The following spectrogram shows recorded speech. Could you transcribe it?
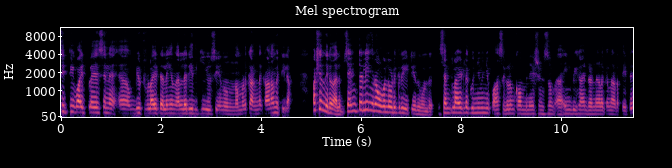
സിറ്റി വൈഡ് പ്ലേയേഴ്സിനെ ബ്യൂട്ടിഫുൾ ആയിട്ട് അല്ലെങ്കിൽ നല്ല രീതിക്ക് യൂസ് ചെയ്യുന്നൊന്നും നമ്മൾ കണ്ണ് കാണാൻ പറ്റില്ല പക്ഷെ എന്നിരുന്നാലും സെൻട്രലി ഇങ്ങനെ ഓവർലോഡ് ക്രിയേറ്റ് ചെയ്തുകൊണ്ട് സെൻട്രൽ ആയിട്ടുള്ള കുഞ്ഞു കുഞ്ഞു പാസുകളും കോമ്പിനേഷൻസും ഇൻ ബിഹൈൻഡ് റണ്ണുകളൊക്കെ നടത്തിയിട്ട്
